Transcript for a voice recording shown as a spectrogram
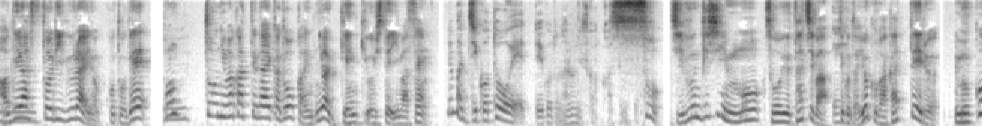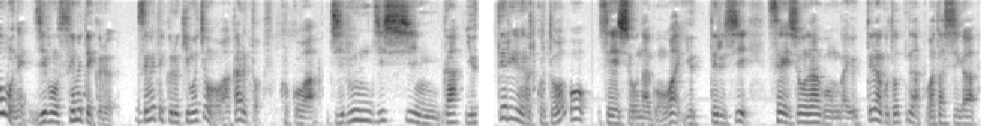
揚げ足取りぐらいのことで本当に分かってないかどうかには言及していませんでまあ自己投影っていうことになるんですか？そう。自分自身もそういう立場ってことはよく分かっている。向こうもね自分を責めてくる。責めてくる気持ちも分かると。ここは自分自身が言ってるようなことを清少納言は言ってるし清少納言が言ってるようなことっていうのは私が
